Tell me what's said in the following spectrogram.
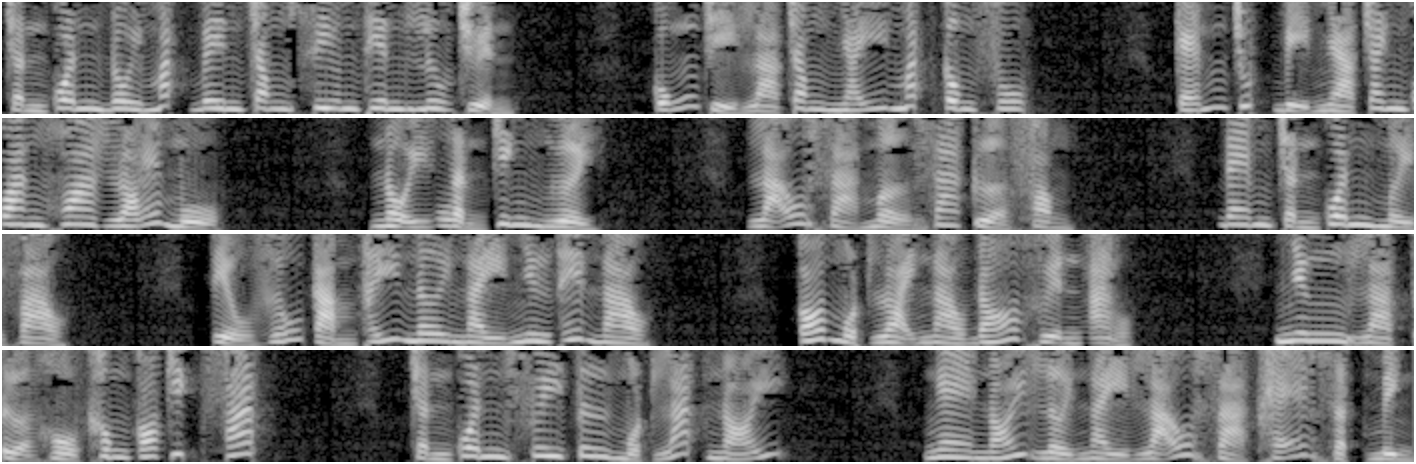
trần quân đôi mắt bên trong siêu thiên lưu chuyển, cũng chỉ là trong nháy mắt công phu, kém chút bị nhà tranh quang hoa lóe mù, nội ẩn kinh người, lão giả mở ra cửa phòng, đem trần quân mời vào, tiểu hữu cảm thấy nơi này như thế nào, có một loại nào đó huyền ảo, nhưng là tựa hồ không có kích phát, trần quân suy tư một lát nói, nghe nói lời này lão giả khẽ giật mình,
